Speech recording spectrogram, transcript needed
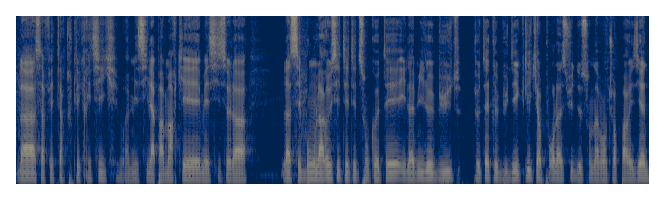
Là, ça fait taire toutes les critiques. Ouais, Messi l'a pas marqué, Messi cela. Là, c'est bon, la réussite était de son côté. Il a mis le but, peut-être le but déclic hein, pour la suite de son aventure parisienne.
